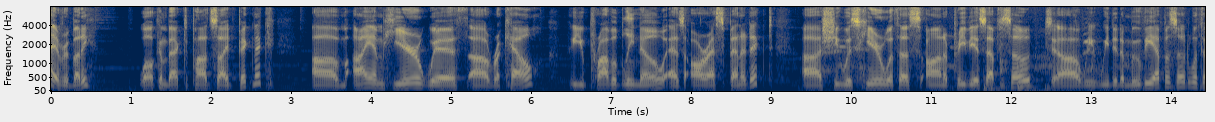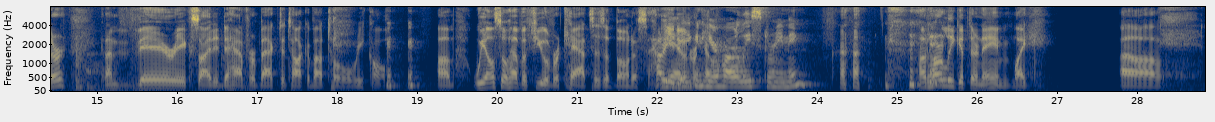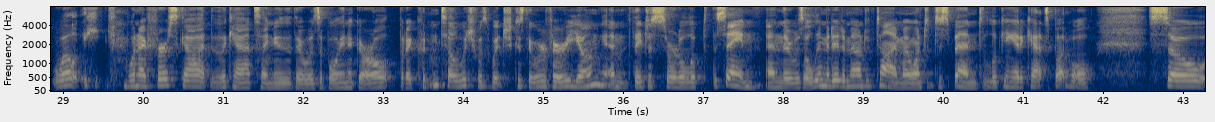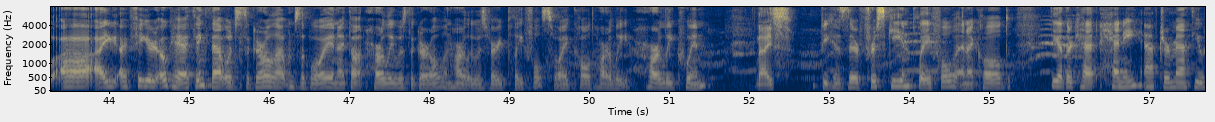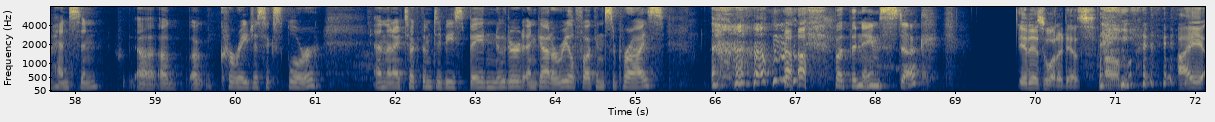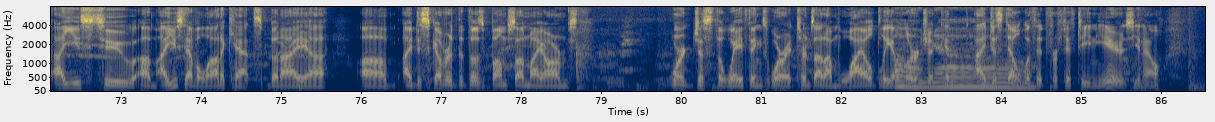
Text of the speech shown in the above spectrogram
Hi, everybody. Welcome back to Podside Picnic. Um, I am here with uh, Raquel, who you probably know as R.S. Benedict. Uh, she was here with us on a previous episode. Uh, we, we did a movie episode with her, and I'm very excited to have her back to talk about Total Recall. um, we also have a few of her cats as a bonus. How are yeah, you doing, you can Raquel? hear Harley screaming. How'd Harley get their name? Like, uh, Well, he, when I first got the cats, I knew there was a boy and a girl, but I couldn't tell which was which because they were very young and they just sort of looked the same. And there was a limited amount of time I wanted to spend looking at a cat's butthole. So uh, I, I figured, okay, I think that one's the girl, that one's the boy, and I thought Harley was the girl, and Harley was very playful, so I called Harley Harley Quinn nice. because they're frisky and playful, and I called the other cat Henny after Matthew Henson, uh, a, a courageous explorer. And then I took them to be spayed and neutered and got a real fucking surprise. but the name stuck. It is what it is. Um, I I used to um, I used to have a lot of cats, but I uh, um I discovered that those bumps on my arms weren't just the way things were. It turns out I'm wildly allergic, and I just dealt with it for 15 years, you know.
